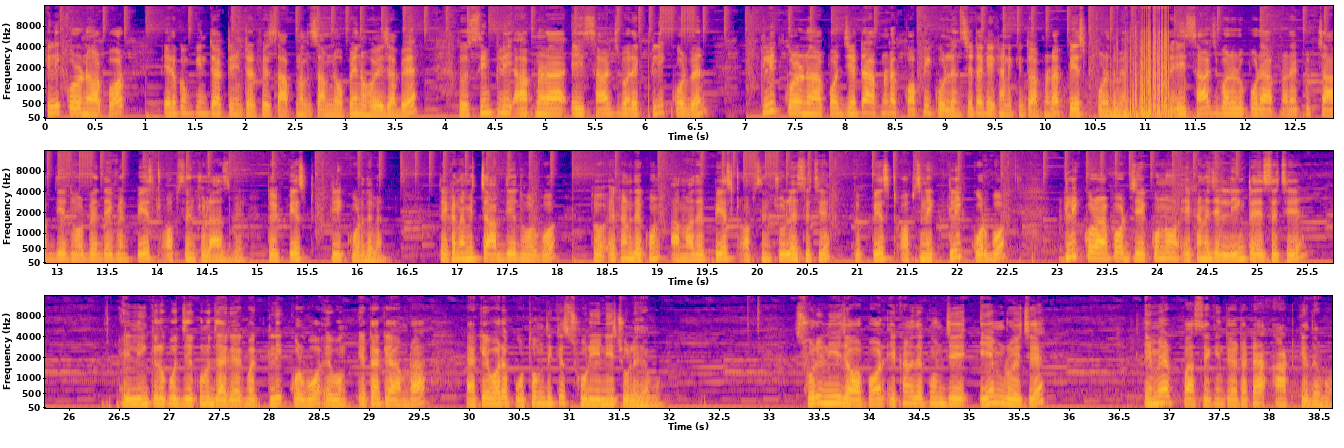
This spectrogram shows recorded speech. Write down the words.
ক্লিক করে নেওয়ার পর এরকম কিন্তু একটা ইন্টারফেস আপনাদের সামনে ওপেন হয়ে যাবে। তো সিম্পলি আপনারা এই সার্চ বারে ক্লিক করবেন। ক্লিক করে নেওয়ার পর যেটা আপনারা কপি করলেন সেটাকে এখানে কিন্তু আপনারা পেস্ট করে দেবেন। তো এই সার্চ বারের উপরে আপনারা একটু চাপ দিয়ে ধরবেন, দেখবেন পেস্ট অপশান চলে আসবে। তো এই পেস্ট ক্লিক করে দেবেন। তো এখানে আমি চাপ দিয়ে ধরবো। তো এখানে দেখুন আমাদের পেস্ট অপশান চলে এসেছে। তো পেস্ট অপশানে ক্লিক করব। ক্লিক করার পর যে কোনো এখানে যে লিঙ্কটা এসেছে এই লিঙ্কের উপর যে কোনো জায়গায় একবার ক্লিক করব এবং এটাকে আমরা একেবারে প্রথম দিকে সরিয়ে নিয়ে চলে যাব। সরিয়ে নিয়ে যাওয়ার পর এখানে দেখুন যে এম রয়েছে এম এর পাশে কিন্তু এটাকে আটকে দেব।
